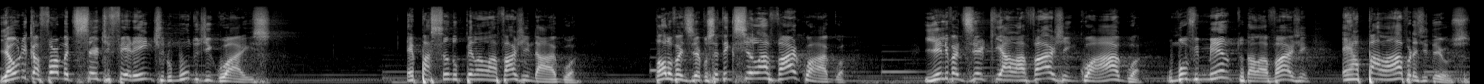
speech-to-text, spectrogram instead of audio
E a única forma de ser diferente no mundo de iguais é passando pela lavagem da água. Paulo vai dizer: você tem que se lavar com a água. E ele vai dizer que a lavagem com a água, o movimento da lavagem, é a palavra de Deus.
